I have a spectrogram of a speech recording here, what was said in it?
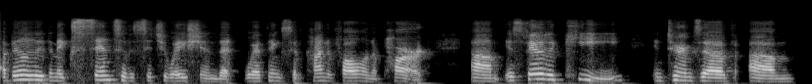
ability to make sense of a situation that where things have kind of fallen apart um, is fairly key in terms of um,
